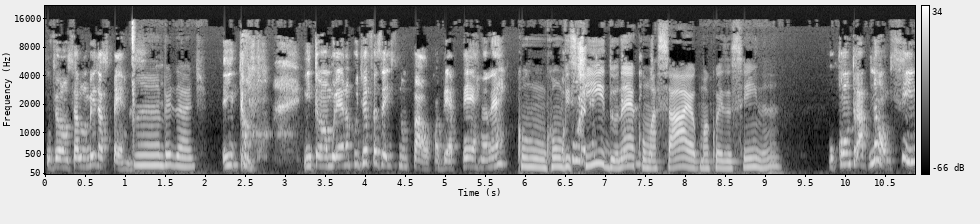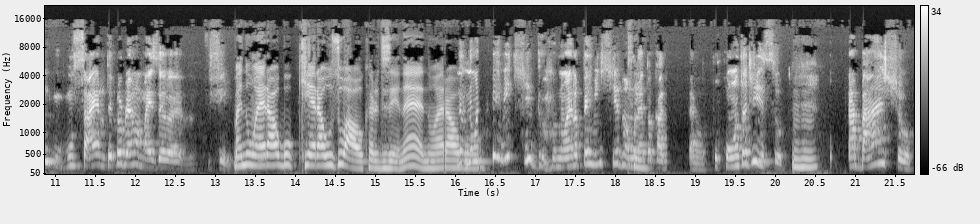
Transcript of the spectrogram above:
o violoncelo no meio das pernas. Ah, verdade. Então, então a mulher não podia fazer isso no palco, abrir a perna, né? Com, com um vestido, né? Com uma saia, alguma coisa assim, né? O contrato. Não, sim, um saia não tem problema, mas enfim. Mas não era algo que era usual, quero dizer, né? Não era algo. Não, não era permitido, não era permitido a mulher tocar por conta disso. Uhum. O contrabaixo,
